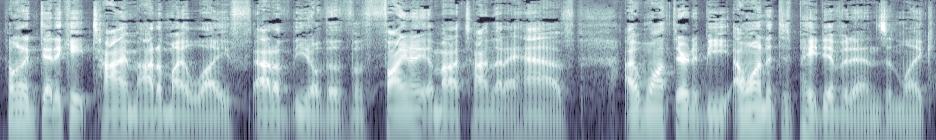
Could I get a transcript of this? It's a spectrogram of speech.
if I'm going to dedicate time out of my life, out of you know the, the finite amount of time that I have, I want there to be I want it to pay dividends and like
